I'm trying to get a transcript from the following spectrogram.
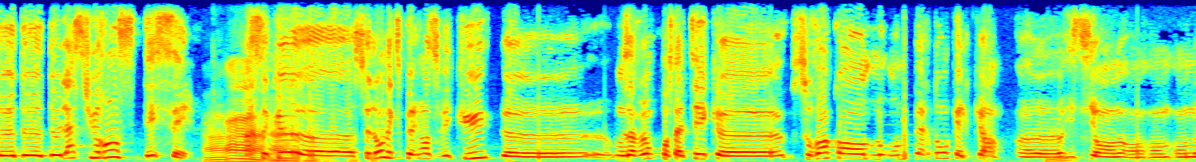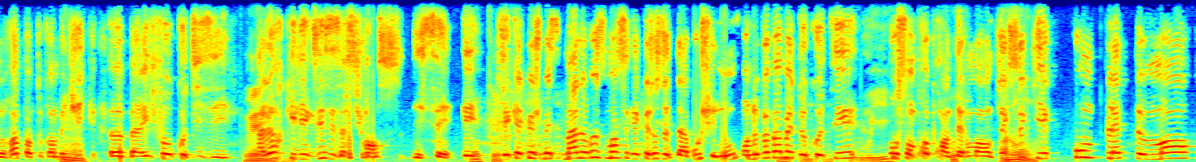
de, de, de l'assurance décès. Ah, Parce Ah, que ah. euh, selon l'expérience vécue, euh, nous avons constaté que souvent quand nous, nous perdons quelqu'un euh, Mm. ici en, en, en Europe, en tout cas en Belgique, euh, ben, il faut cotiser. Oui. Alors qu'il existe des assurances décès. Et c'est quelque chose, mais malheureusement, c'est quelque chose de tabou chez nous. On ne peut pas mettre de côté oui. pour son propre enterrement. C'est Ah ce qui est complètement,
